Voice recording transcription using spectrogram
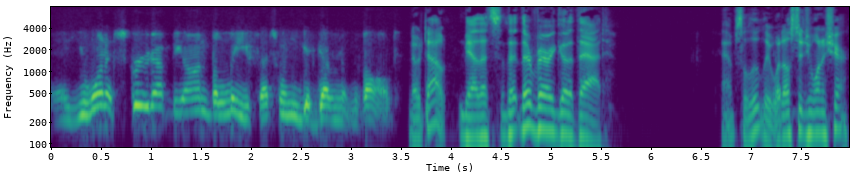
Uh, You want it screwed up beyond belief. That's when you get government involved. No doubt. Yeah, that's they're very good at that. Absolutely. What else did you want to share?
